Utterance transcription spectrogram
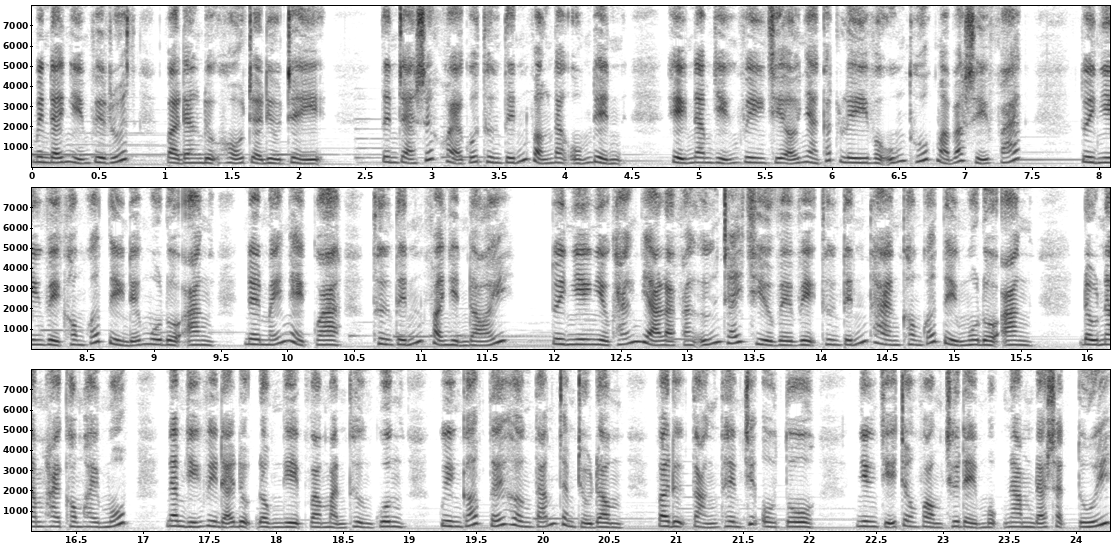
mình đã nhiễm virus và đang được hỗ trợ điều trị. Tình trạng sức khỏe của Thương Tín vẫn đang ổn định. Hiện nam diễn viên chỉ ở nhà cách ly và uống thuốc mà bác sĩ phát. Tuy nhiên vì không có tiền để mua đồ ăn nên mấy ngày qua Thương Tín phải nhịn đói. Tuy nhiên, nhiều khán giả lại phản ứng trái chiều về việc Thương Tín than không có tiền mua đồ ăn. Đầu năm 2021, nam diễn viên đã được đồng nghiệp và Mạnh Thường Quân quyên góp tới hơn 800 triệu đồng và được tặng thêm chiếc ô tô. Nhưng chỉ trong vòng chưa đầy một năm đã sạch túi,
